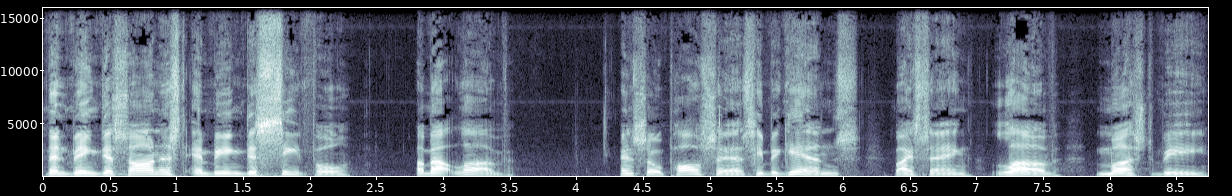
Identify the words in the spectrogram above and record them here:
than being dishonest and being deceitful about love. And so Paul says, he begins by saying love must be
